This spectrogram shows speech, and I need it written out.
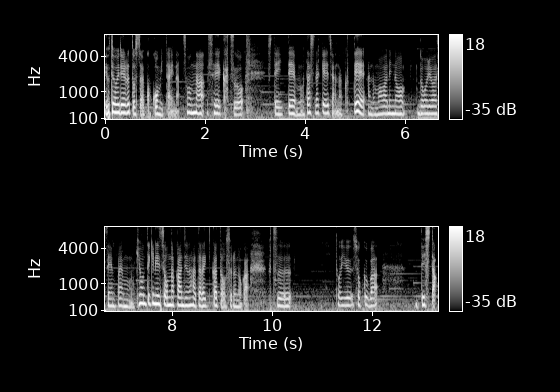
予定を入れるとしたらここみたいなそんな生活をしていて私だけじゃなくてあの周りの同僚や先輩も基本的にそんな感じの働き方をするのが普通という職場でした。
